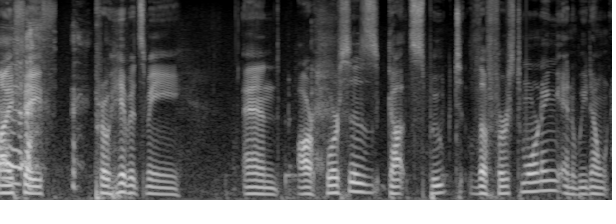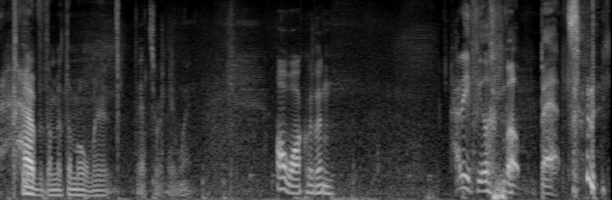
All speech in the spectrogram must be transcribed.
my faith prohibits me and our horses got spooked the first morning and we don't have them at the moment That's where they went. I'll walk with him. How do you feel about bats?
